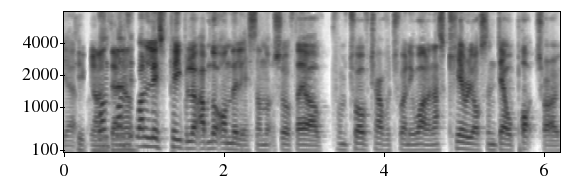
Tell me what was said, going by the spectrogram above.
Yeah. keep going one, down. One, one list people I'm not on the list. I'm not sure if they are from 12 travel 21, and that's Kyrgios and Del Potro.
